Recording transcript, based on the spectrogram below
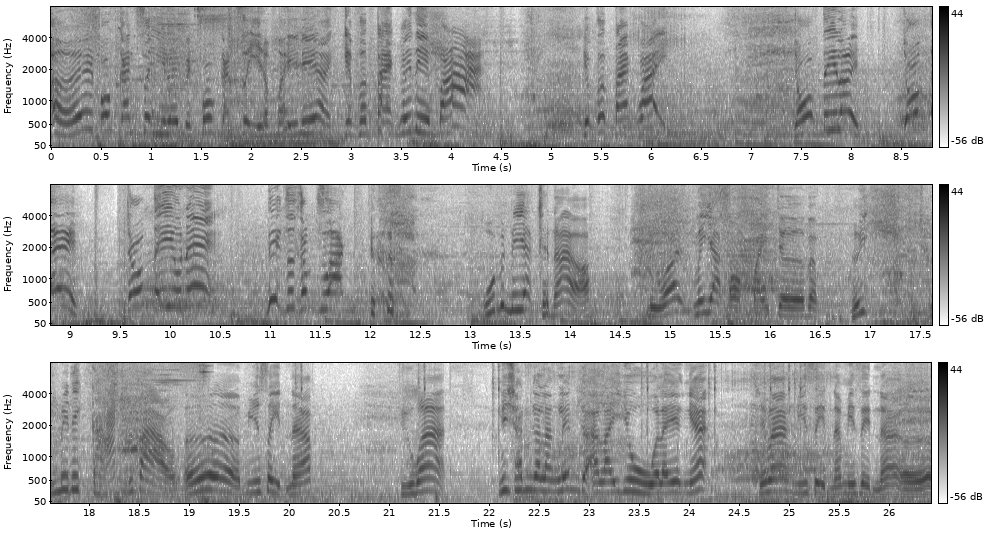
เอ้ยป้องกันสี่เลยเป็นป้องกันสี่ทำไมเนี่ย เก็บสแต็กไว้ดิบ้า เก็บสแตกไว้โจมตีเลยโจมตีโจมตีอยู่นี่นี่คือคำสั่งอุ้ยมันไม่อยากชนะเหรอหรือว่าไม่อยากออกไปเจอแบบเฮ้ยฉันไม่ได้การ์ดหรือเปล่า เออ มีสิทธิ์นะครับถือว่านี่ฉันกำลังเล่นกับอะไรอยู่อะไรอย่างเงี้ยใช่ไหมมีสิทธิ์นะมีสิทธิ์นะเออ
